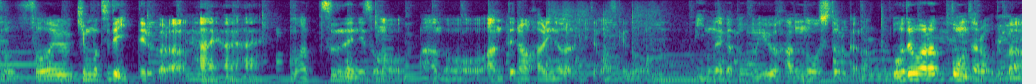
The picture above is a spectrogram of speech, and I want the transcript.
そうそういう気持ちで言ってるから、はいはいはい。まあ、常にそのあのアンテナを張りながら見てますけどみんながどういう反応しとるかなとここで笑っとんじゃろうとか、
